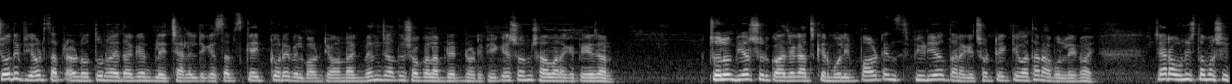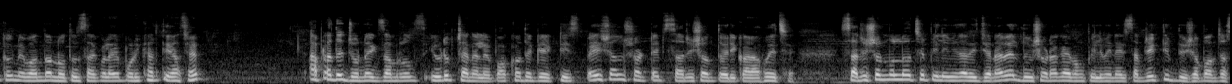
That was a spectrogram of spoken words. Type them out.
যদি ভিউয়ার্স আপনারা নতুন হয়ে থাকেন প্লিজ চ্যানেলটিকে সাবস্ক্রাইব করে বেল অন রাখবেন যাতে সকল আপডেট নোটিফিকেশন সবার আগে পেয়ে যান। চলুন ভিউয়ার শুরু করা যাক আজকের মূল ইম্পর্টেন্স ভিডিও তার আগে ছোট্ট একটি কথা না বললেই নয়। যারা উনিশতম শিক্ষক নিবন্ধন নতুন সার্কুলারের পরীক্ষার্থী আছেন আপনাদের জন্য এক্সাম রুলস ইউটিউব চ্যানেলের পক্ষ থেকে একটি স্পেশাল শর্ট টাইপ সাজেশন তৈরি করা হয়েছে। সাজেশন মূল্য হচ্ছে প্রিলিমিনারি জেনারেল দুইশো টাকা এবং প্রিলিমিনারি সাবজেক্টিভ দুইশো পঞ্চাশ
